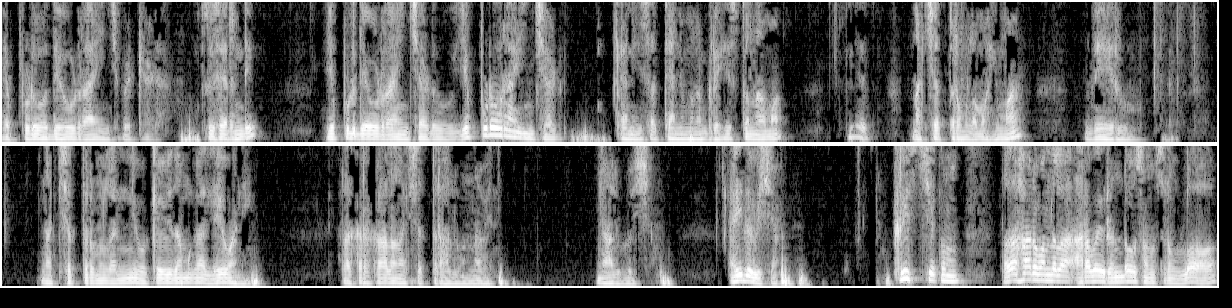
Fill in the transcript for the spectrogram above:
ఎప్పుడో దేవుడు రాయించి పెట్టాడు. చూశారండి? ఎప్పుడు దేవుడు రాయించాడు? ఎప్పుడో రాయించాడు. కానీ సత్యాన్ని మనం గ్రహిస్తున్నామా? లేదు. నక్షత్రముల మహిమ వేరు. నక్షత్రములన్నీ ఒకే విధంగా లేవని రకరకాల నక్షత్రాలు ఉన్నవని నాలుగో విషయం. ఐదో విషయం. క్రీస్తు శకం పదహారు వందల అరవై రెండవ సంవత్సరంలో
